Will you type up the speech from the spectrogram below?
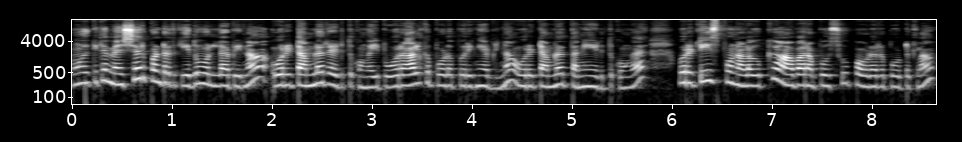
உங்ககிட்ட மெஷர் பண்ணுறதுக்கு எதுவும் இல்லை அப்படின்னா ஒரு டம்ளர் எடுத்துக்கோங்க. இப்போ ஒரு ஆளுக்கு போட போகிறீங்க அப்படின்னா ஒரு டம்ளர் தண்ணி எடுத்துக்கோங்க. ஒரு டீஸ்பூன் அளவுக்கு ஆவாரம்பூ சூப் பவுடரை போட்டுக்கலாம்.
